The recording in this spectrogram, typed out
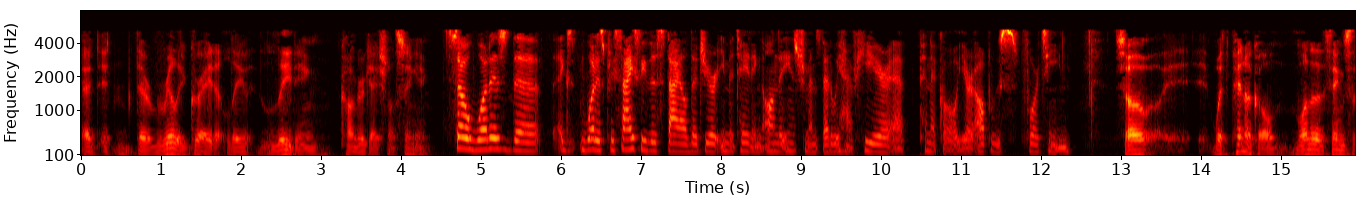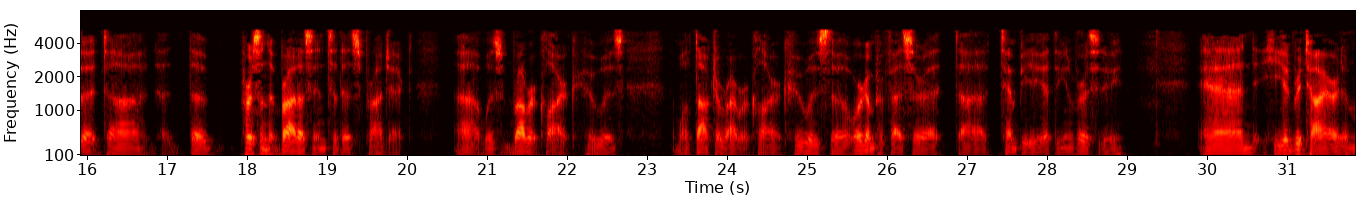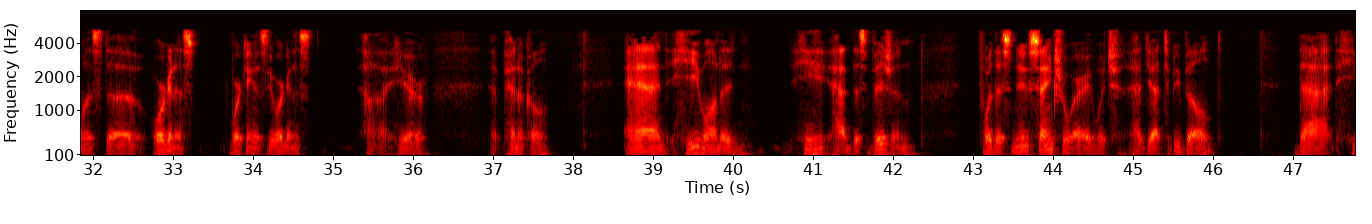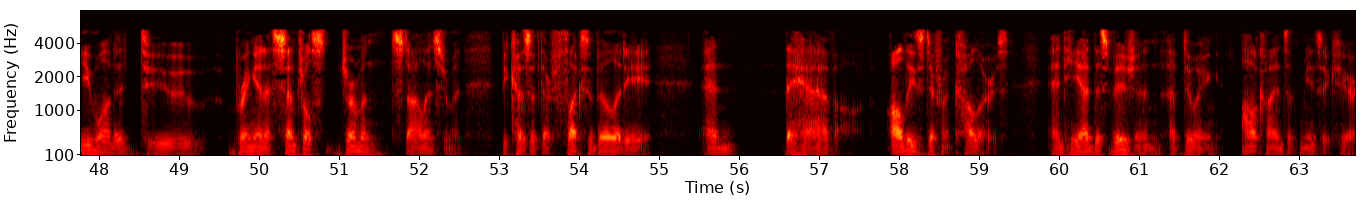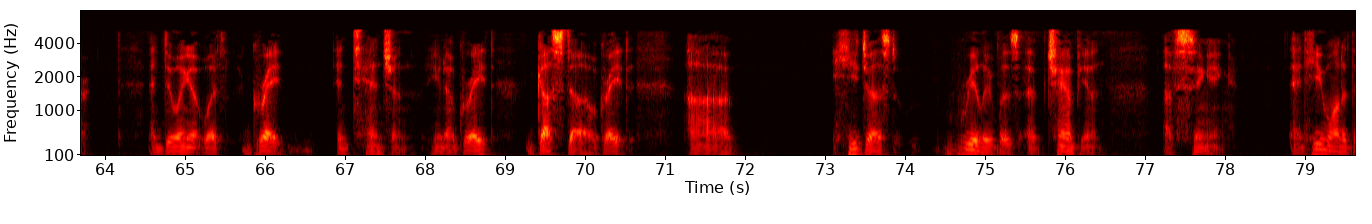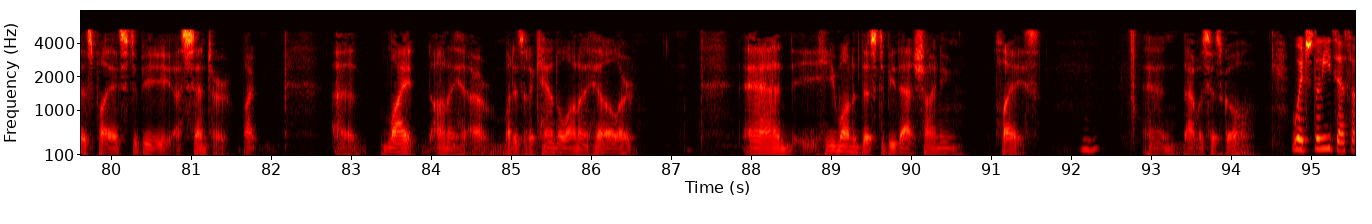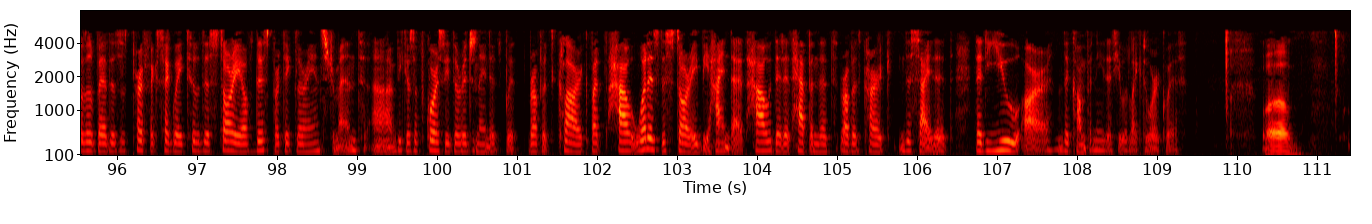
It, it, they're really great at le- leading congregational singing. So, what is the what is precisely the style that you're imitating on the instruments that we have here at Pinnacle, your Opus 14? So, with Pinnacle, one of the things that uh, the person that brought us into this project uh, was Robert Clark, who was well, Dr. Robert Clark, who was the organ professor at uh, Tempe at the university. And he had retired and was the organist, working as the organist uh, here at Pinnacle. And he wanted, he had this vision for this new sanctuary, which had yet to be built, that he wanted to bring in a central German style instrument because of their flexibility and they have all these different colors. And he had this vision of doing all kinds of music here and doing it with great intention, you know, great gusto, great. Uh, he just really was a champion of singing. And he wanted this place to be a center, like a light on a or what is it a candle on a hill or and he wanted this to be that shining place mm-hmm. and that was his goal which leads us a little bit this is a perfect segue to the story of this particular instrument uh, because of course it originated with Robert Clark but how what is the story behind that how did it happen that Robert Clark decided that you are the company that he would like to work with well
